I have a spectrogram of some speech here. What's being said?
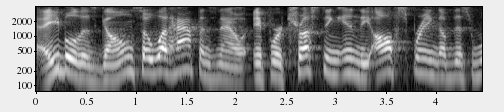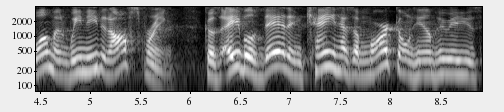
Abel is gone, so what happens now? If we're trusting in the offspring of this woman, we need an offspring because Abel's dead and Cain has a mark on him who he's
